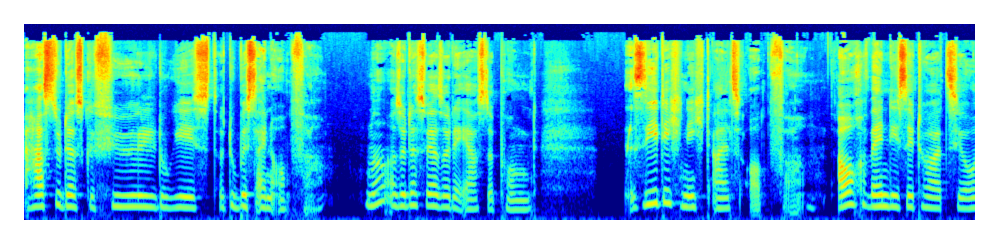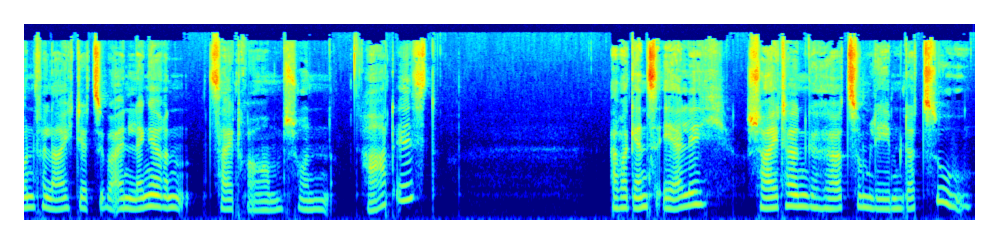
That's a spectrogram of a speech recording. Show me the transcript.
Hast du das Gefühl, du gehst, du bist ein Opfer? Ne? Also das wäre so der erste Punkt. Sieh dich nicht als Opfer, auch wenn die Situation vielleicht jetzt über einen längeren Zeitraum schon hart ist. Aber ganz ehrlich, Scheitern gehört zum Leben dazu.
